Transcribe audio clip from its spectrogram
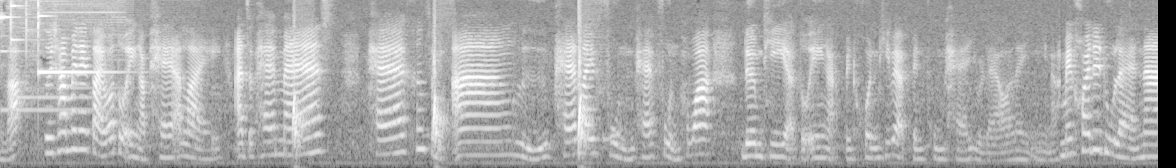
95%ละคือชาไม่แน่ใจว่าตัวเองอะแพ้อะไร อาจจะแพ้แมสแพ้เครื่องสำอาง หรือแพ้ไรฝุ่น แพ้ฝุ่น เพราะว่าเดิมทีอะตัวเองอะเป็นคนที่แบบเป็นภูมิแพ้อยู่แล้วอะไรอย่างนี้นะไม่ค่อยได้ดูแลหน้า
